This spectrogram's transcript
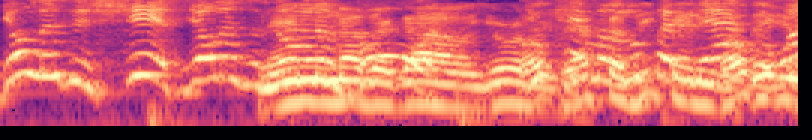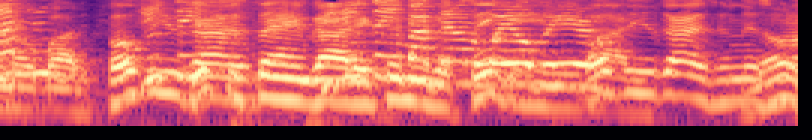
Yo listen shit. So yo listen Name Nolan another Ford. guy on your list. That's because he can't even see nobody. Both of you, you guys, the same guy. that You think about Galloway over here? Both of you guys in this no. one,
